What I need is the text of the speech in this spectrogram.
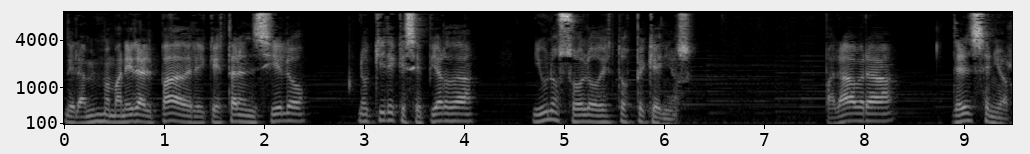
De la misma manera el Padre que está en el cielo no quiere que se pierda ni uno solo de estos pequeños. Palabra del Señor.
